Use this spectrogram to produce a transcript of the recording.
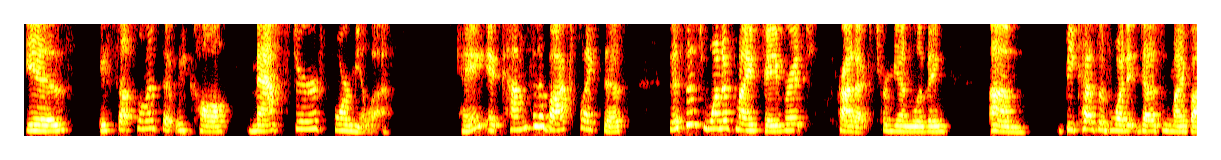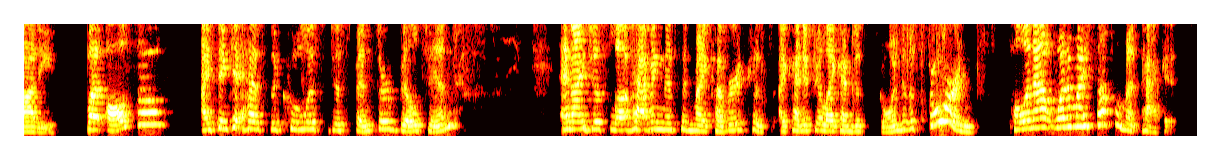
is a supplement that we call Master Formula. Okay, it comes in a box like this. This is one of my favorite products from Young Living um, because of what it does in my body. But also, I think it has the coolest dispenser built in. And I just love having this in my cupboard because I kind of feel like I'm just going to the store and pulling out one of my supplement packets.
